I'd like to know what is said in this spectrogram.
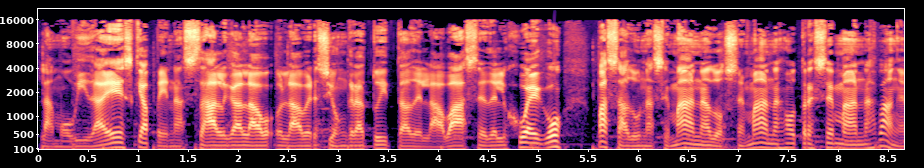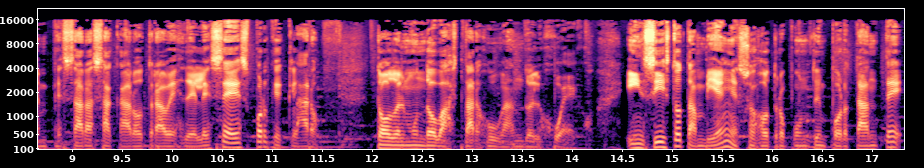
La movida es que apenas salga la, versión gratuita de la base del juego, pasado una semana, dos semanas o tres semanas van a empezar a sacar otra vez DLCs porque claro, todo el mundo va a estar jugando el juego. Insisto también, eso es otro punto importante,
